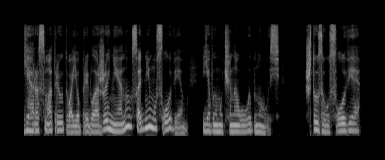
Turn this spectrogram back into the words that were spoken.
«Я рассмотрю твое предложение, но с одним условием», — я вымученно улыбнулась. Что за условия?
